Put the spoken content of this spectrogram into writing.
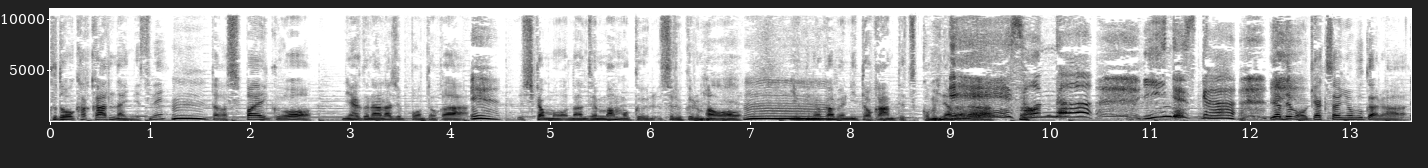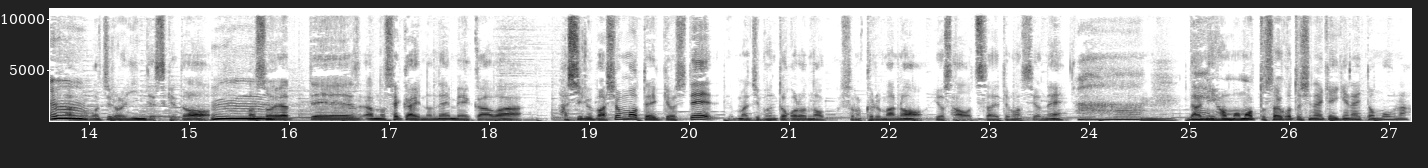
駆動かかんないんですね。うん、だからスパイクを270本とか、ええ、しかも何千万もする車を雪の壁にドカンって突っ込みながら。えー、そんないいんですか？いやでもお客さん呼ぶから、うん、あのもちろんいいんですけど、まあ、そうやってあの世界のねメーカーは走る場所も提供して、まあ、自分のところのその車の良さを伝えてますよね。あうん、だから日本ももっとそういうことしなきゃいけないと思うな。あ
